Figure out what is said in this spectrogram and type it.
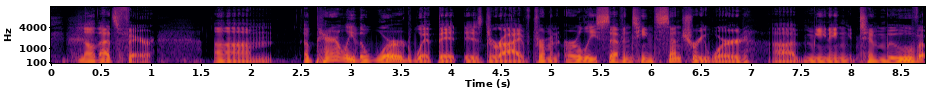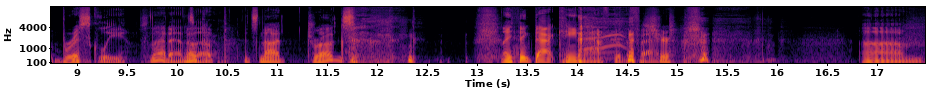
no, that's fair. Um, apparently, the word whippet is derived from an early 17th century word uh, meaning to move briskly. So that adds Okay. up. It's not drugs. I think that came after the fact. sure. Um,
